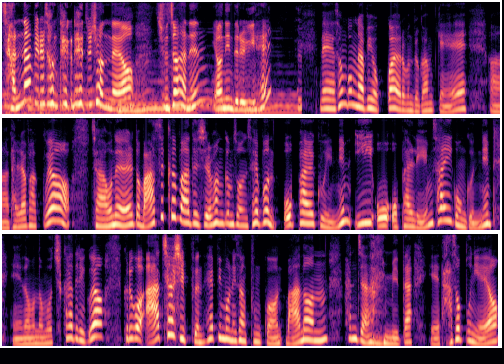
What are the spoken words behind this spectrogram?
잔나비를 선택을 해주셨네요. 주저하는 연인들을 위해 네, 성공 나비 효과 여러분들과 함께 어, 달려봤고요. 자, 오늘 또 마스크 받으실 황금손 세 분, 5892님, 2558님, 4209님, 예, 너무너무 축하드리고요. 그리고 아차 싶은 해피모니 상품권 만원 한 잔입니다. 예, 다섯 분이에요.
